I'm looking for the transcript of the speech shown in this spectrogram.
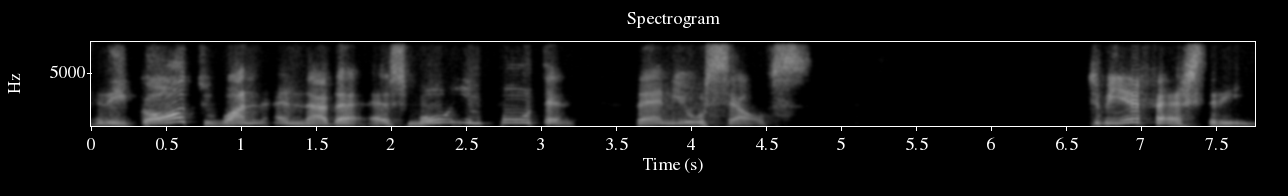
regard one another as more important than yourselves. 2 vers 3.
